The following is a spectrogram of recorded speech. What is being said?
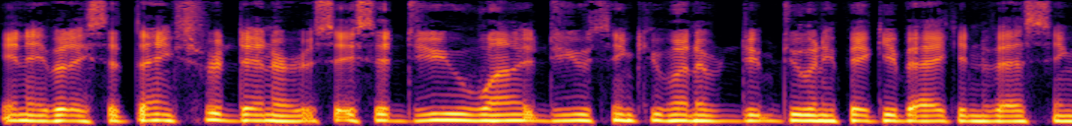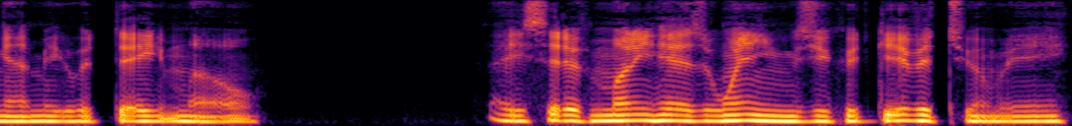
And but I said, Thanks for dinner. They said, Do you want do you think you want to do do any piggyback investing on me with Damo? I said, If money has wings, you could give it to me.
